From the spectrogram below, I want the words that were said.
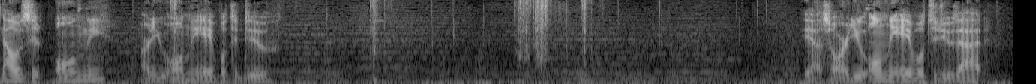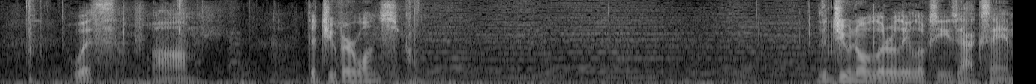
Now is it only are you only able to do Yeah, so are you only able to do that with um the Jupiter ones? The Juno literally looks the exact same.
